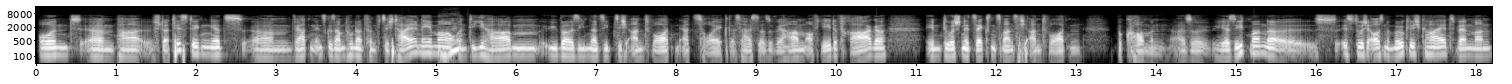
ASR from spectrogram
Und ähm, ein paar Statistiken jetzt. Ähm, wir hatten insgesamt 150 Teilnehmer mhm. und die haben über 770 Antworten erzeugt. Das heißt also, wir haben auf jede Frage im Durchschnitt 26 Antworten bekommen. Also hier sieht man, es ist durchaus eine Möglichkeit, wenn man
